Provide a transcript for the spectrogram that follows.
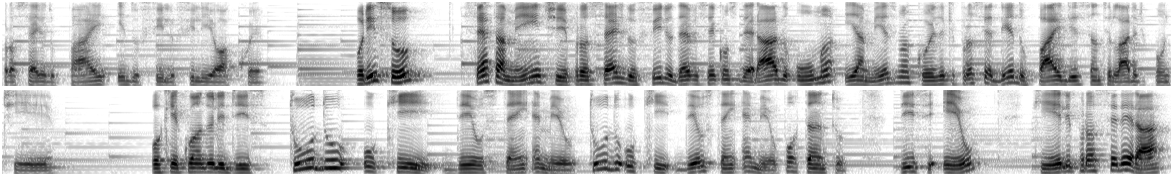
Procede do Pai e do Filho, filioque. Por isso, certamente, procede do Filho deve ser considerado uma e a mesma coisa que proceder do Pai, diz Santo Hilário de Pontier. Porque quando ele diz tudo o que Deus tem é meu. Tudo o que Deus tem é meu. Portanto, disse eu que ele procederá.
